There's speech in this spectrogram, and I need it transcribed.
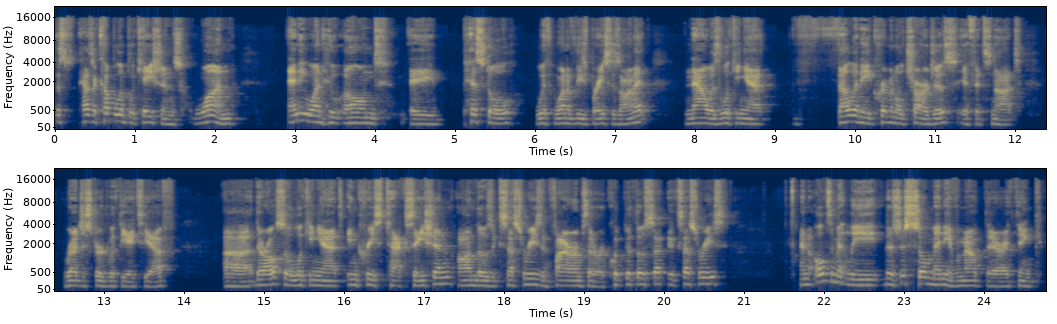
this has a couple implications. One, anyone who owned a pistol with one of these braces on it now is looking at felony criminal charges if it's not registered with the ATF. Uh, they're also looking at increased taxation on those accessories and firearms that are equipped with those accessories. And ultimately, there's just so many of them out there. I think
